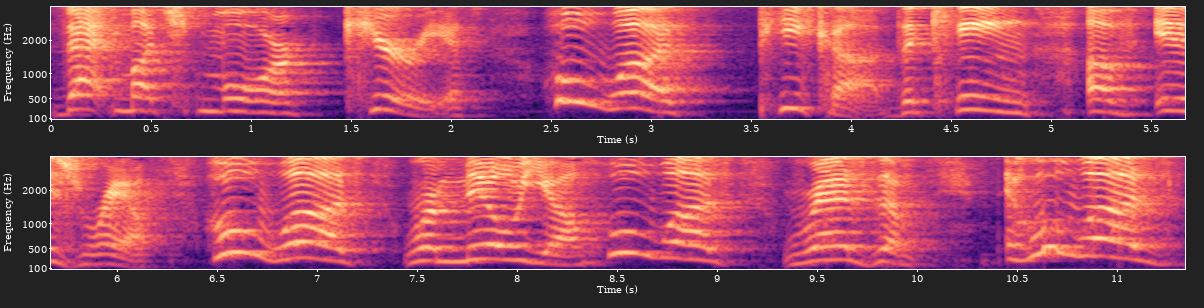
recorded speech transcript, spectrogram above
that much more curious. Who was Pekah, the king of Israel? Who was Remaliah? Who was Rezin? Who was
